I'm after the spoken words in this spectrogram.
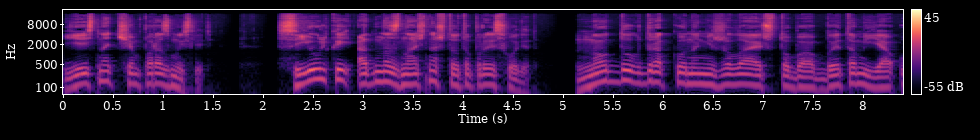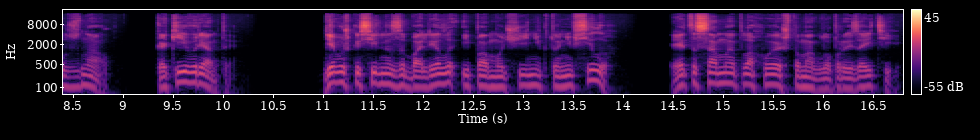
есть над чем поразмыслить. С Юлькой однозначно что-то происходит. Но дух дракона не желает, чтобы об этом я узнал. Какие варианты? Девушка сильно заболела, и помочь ей никто не в силах. Это самое плохое, что могло произойти.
